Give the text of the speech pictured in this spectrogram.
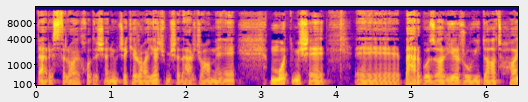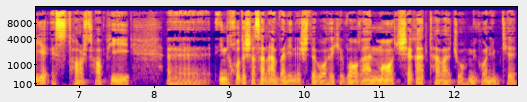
در اصطلاح خودش یعنی اون که رایج میشه در جامعه مد میشه برگزاری رویدادهای استارتاپی. این خودش اصلا اولین اشتباهه که واقعا ما چقدر توجه می‌کنیم که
